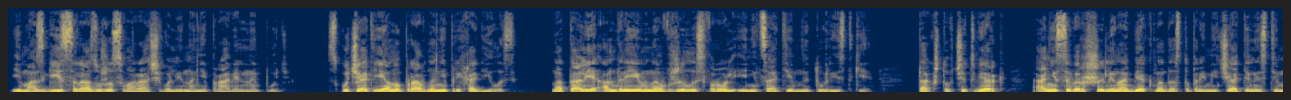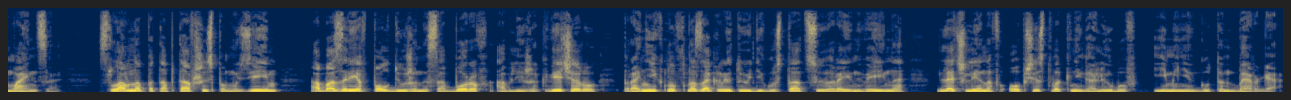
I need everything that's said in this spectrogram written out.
и мозги сразу же сворачивали на неправильный путь. Скучать Яну, правда, не приходилось. Наталья Андреевна вжилась в роль инициативной туристки, так что в четверг они совершили набег на достопримечательности Майнца, славно потоптавшись по музеям, обозрев полдюжины соборов, а ближе к вечеру проникнув на закрытую дегустацию Рейнвейна для членов общества книголюбов имени Гутенберга.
